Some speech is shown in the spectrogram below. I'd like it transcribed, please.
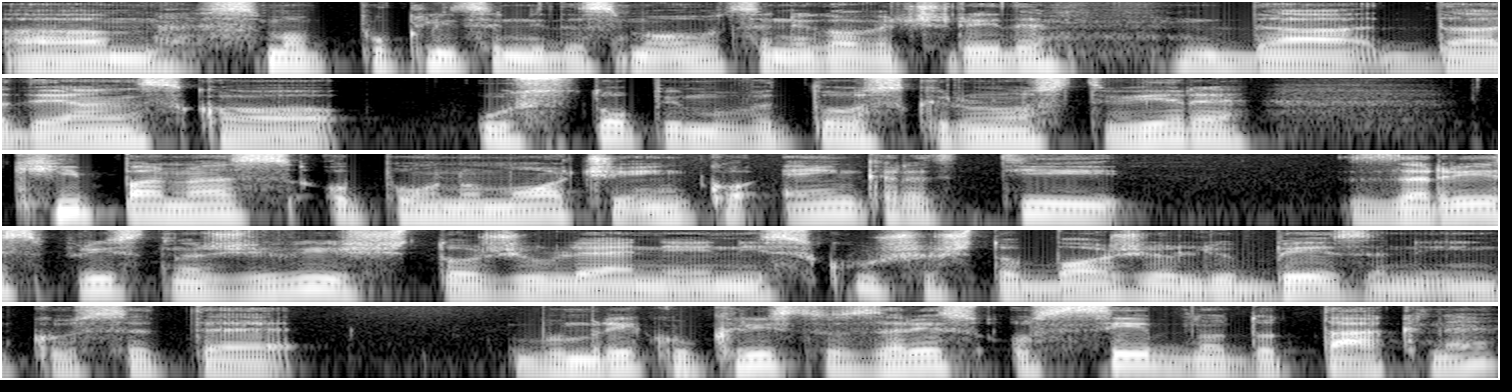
um, smo poklicani, da smo ovce njegove črede, da, da dejansko vstopimo v to skrivnost vere ki pa nas opolnomoči. In ko enkrat ti zares pristno živiš to življenje in izkušaš to božjo ljubezen, in ko se te, bom rekel, Kristus zares osebno dotakne,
